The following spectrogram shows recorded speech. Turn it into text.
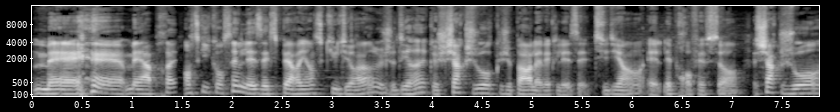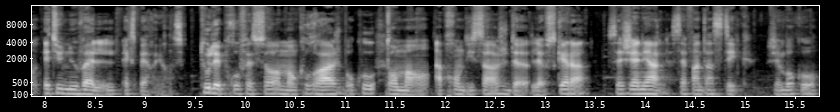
mais, mais après, en ce qui concerne les expériences culturelles, je dirais que chaque jour que je parle avec les étudiants et les professeurs, chaque jour est une nouvelle expérience. Tous les professeurs m'encouragent beaucoup dans mon apprentissage de l'euskera. C'est génial, c'est fantastique, j'aime beaucoup.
